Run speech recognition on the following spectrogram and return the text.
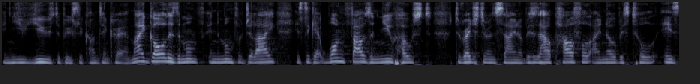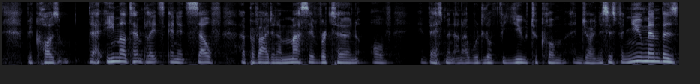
and you use the Boostly Content Creator. My goal is the month in the month of July is to get 1,000 new hosts to register and sign up. This is how powerful I know this tool is because the email templates in itself are providing a massive return of investment and I would love for you to come and join. This is for new members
